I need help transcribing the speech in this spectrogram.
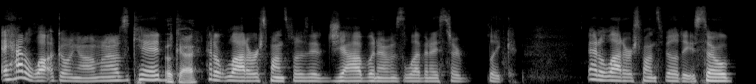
I had a lot going on when I was a kid. Okay. Had a lot of responsibilities. I had a job when I was eleven. I started like I had a lot of responsibilities. So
